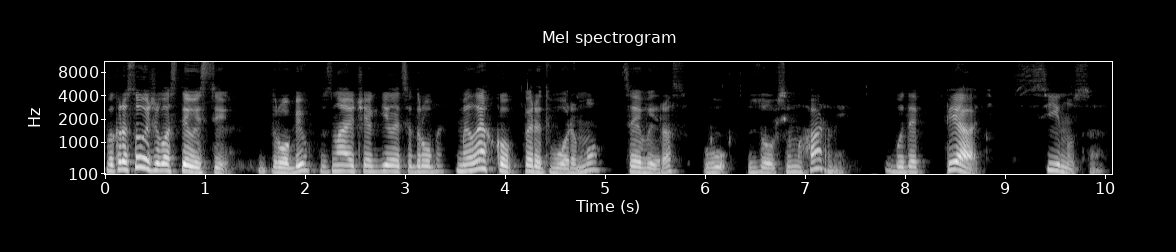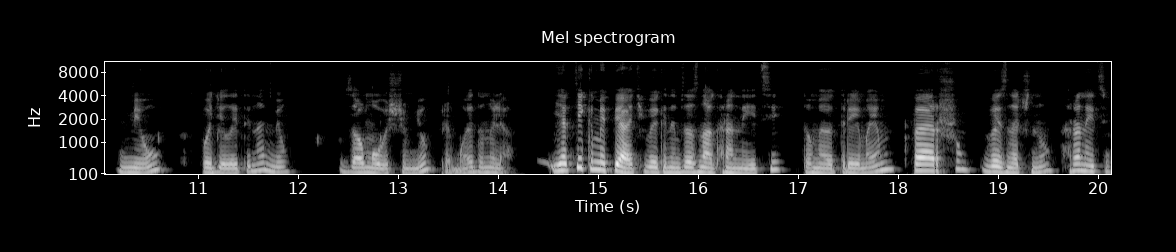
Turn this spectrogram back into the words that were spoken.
Використовуючи властивості дробів, знаючи, як діляться дроби, ми легко перетворимо цей вираз у зовсім гарний. Буде 5 синуса μ поділити на μ за умови, що μ прямує до нуля. Як тільки ми 5 викинемо за знак границі, то ми отримаємо першу визначну границю.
